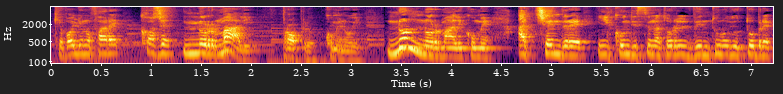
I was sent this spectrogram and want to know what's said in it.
che vogliono fare cose normali, proprio come noi. Non normali come accendere il condizionatore il 21 di ottobre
